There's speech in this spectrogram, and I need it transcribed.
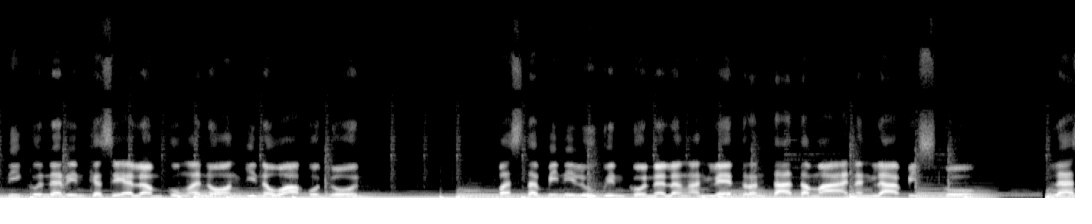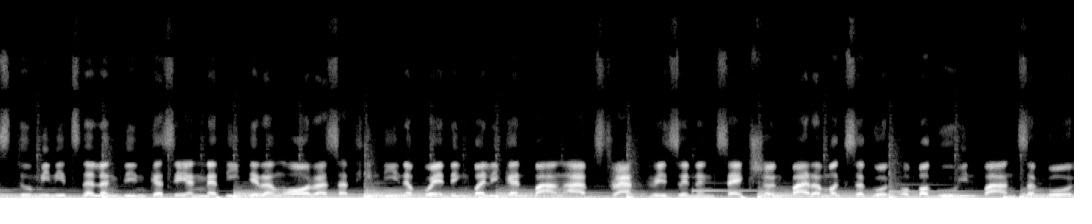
Di ko na rin kasi alam kung ano ang ginawa ko doon. Basta binilugin ko na lang ang letrang tatamaan ng lapis ko. Last 2 minutes na lang din kasi ang natitirang oras at hindi na pwedeng balikan pa ang abstract reasoning section para magsagot o baguhin pa ang sagot.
